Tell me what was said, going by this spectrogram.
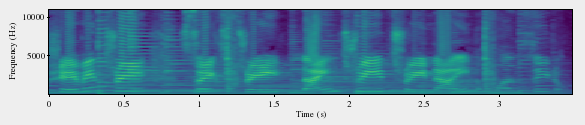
seven three six three nine three three nine one zero.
